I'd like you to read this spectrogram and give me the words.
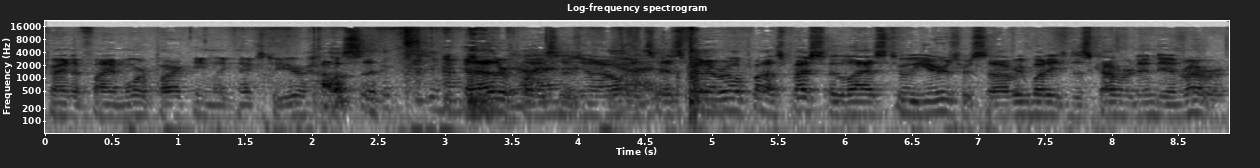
trying to find more parking like next to your house and It's, you know, and other Yeah, places, you know. Yeah, It's, it's been a real problem, especially the last two years or so. Everybody's discovered Indian River.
